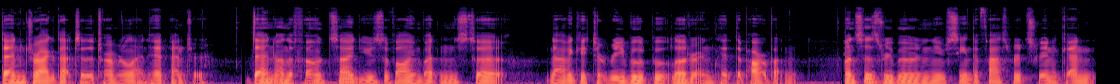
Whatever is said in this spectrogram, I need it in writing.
then drag that to the terminal and hit enter. Then on the phone side, use the volume buttons to navigate to reboot bootloader and hit the power button. Once it's rebooted and you've seen the fastboot screen again,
